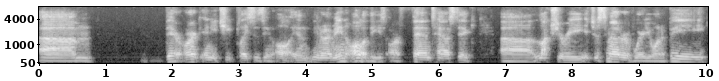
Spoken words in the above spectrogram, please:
Um, there aren't any cheap places in all, and you know what I mean? All of these are fantastic uh, luxury. It's just a matter of where you want to be.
